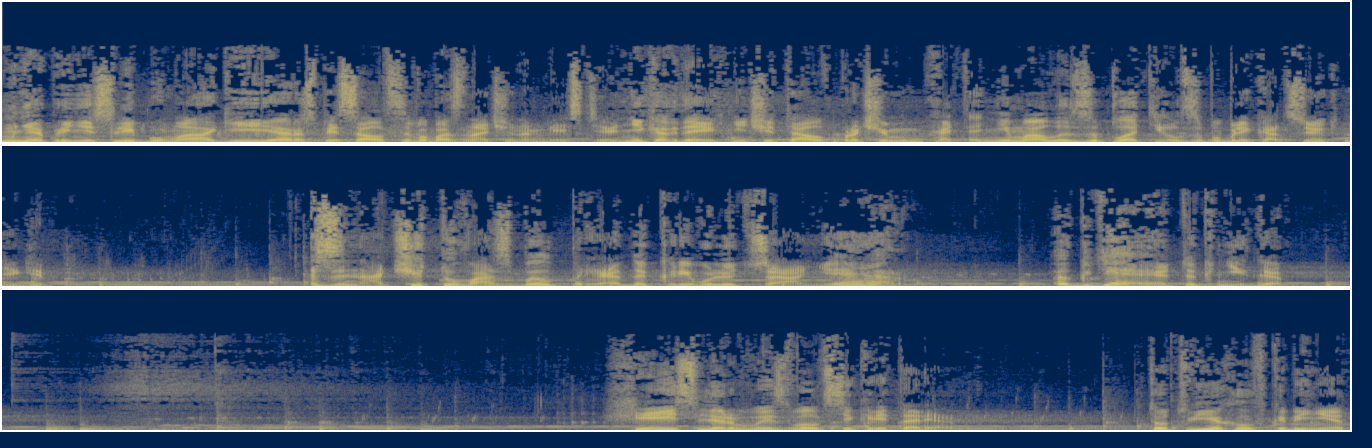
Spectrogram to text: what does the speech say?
Мне принесли бумаги, и я расписался в обозначенном месте. Никогда их не читал, впрочем, хотя немало заплатил за публикацию книги. Значит, у вас был предок-революционер? Где эта книга? Хейслер вызвал секретаря. Тот въехал в кабинет,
